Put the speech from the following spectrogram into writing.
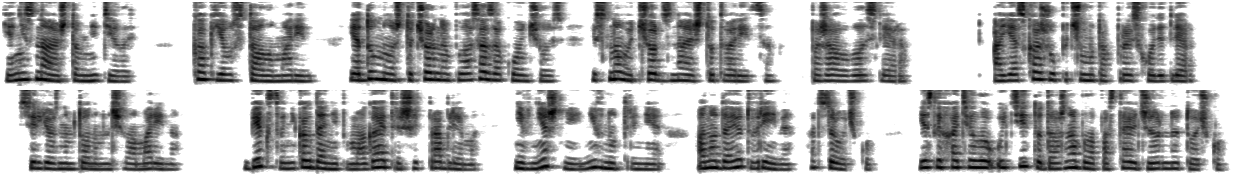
Я не знаю, что мне делать. Как я устала, Марин. Я думала, что черная полоса закончилась, и снова черт знает, что творится, — пожаловалась Лера. А я скажу, почему так происходит, Лер, — серьезным тоном начала Марина. Бегство никогда не помогает решить проблемы, ни внешние, ни внутренние. Оно дает время, отсрочку. Если хотела уйти, то должна была поставить жирную точку.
